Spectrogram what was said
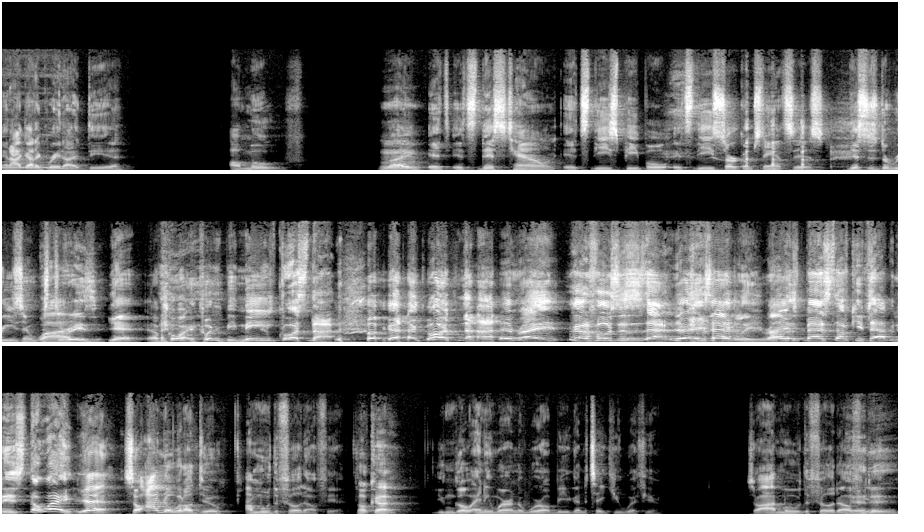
And I got a great idea. I'll move. Right? Mm. It's it's this town, it's these people, it's these circumstances. this is the reason why. It's the reason. Yeah, of course. It couldn't be me. Of course not. of course not, right? What kind of foolishness is that? Yeah, exactly, All this bad stuff keeps happening. It's no way. Yeah. So I know what I'll do. I'll move to Philadelphia. Okay. You can go anywhere in the world, but you're going to take you with you. So I moved to Philadelphia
